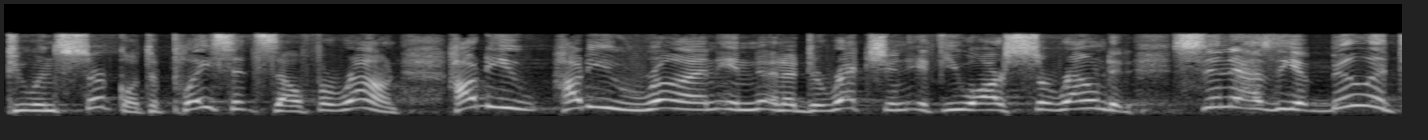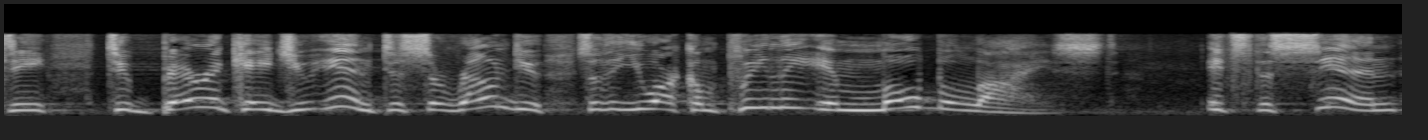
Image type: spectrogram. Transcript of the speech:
to encircle, to place itself around. How do you how do you run in, in, a direction if you are surrounded? Sin has the ability to barricade you in, to surround you so that you are completely immobilized. It's the sin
